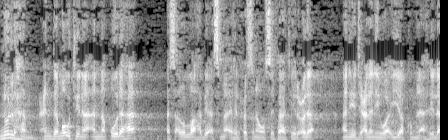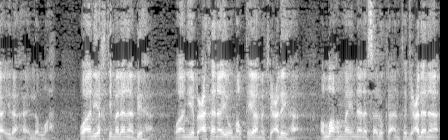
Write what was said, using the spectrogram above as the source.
نلهم عند موتنا أن نقولها؟ أسأل الله بأسمائه الحسنى وصفاته العلى أن يجعلني وإياكم من أهل لا إله إلا الله وأن يختم لنا بها وأن يبعثنا يوم القيامة عليها اللهم إنا نسألك أن تجعلنا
